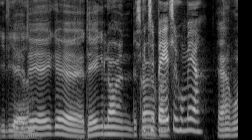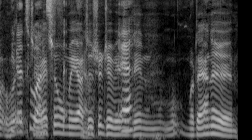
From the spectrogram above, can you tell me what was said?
Iliaden. Det, det, er ikke, det er ikke løgn. Det Skal gør tilbage til Homer? Ja, tilbage til Homer. Ja. Det synes jeg, det er en moderne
